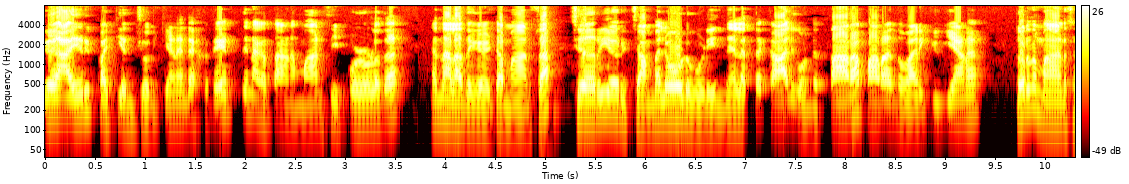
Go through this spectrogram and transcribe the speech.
കയറി പറ്റി എന്ന് ചോദിക്കുകയാണ്. എന്റെ ഹൃദയത്തിനകത്താണ് മാനസ ഇപ്പോഴുള്ളത്. എന്നാൽ അത് കേട്ട മാനസ ചെറിയൊരു ചമ്മലോടുകൂടി നിലത്ത് കാലുകൊണ്ട് തറ പറ എന്ന് വരയ്ക്കുകയാണ് തുടർന്ന് മാനസ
